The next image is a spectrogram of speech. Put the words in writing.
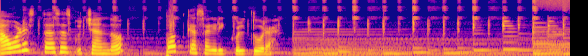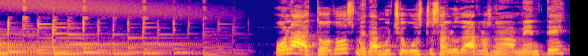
Ahora estás escuchando Podcast Agricultura. Hola a todos, me da mucho gusto saludarlos nuevamente.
